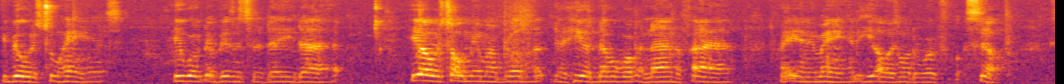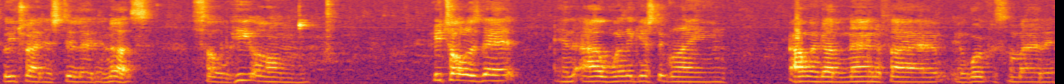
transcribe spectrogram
He built with his two hands. He worked that business to the day he died. He always told me and my brother that he'll never work a nine to five for any man. He always wanted to work for himself. So he tried to instill that in us. So he um he told us that and I went against the grain. I went and got a nine to five and worked for somebody.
